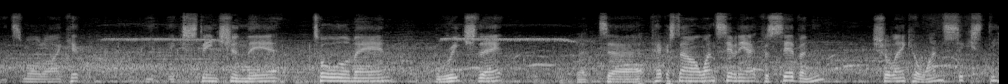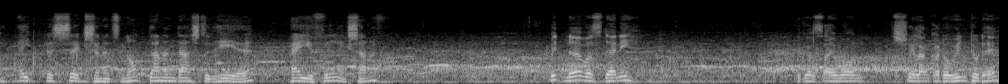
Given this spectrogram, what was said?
That's more like it. Extension there. Taller man. Reach that. But uh, Pakistan on 178 for 7. Sri Lanka 168 for 6. And it's not done and dusted here. How are you feeling, Sanath? Bit nervous, Danny. Because I want Sri Lanka to win today.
